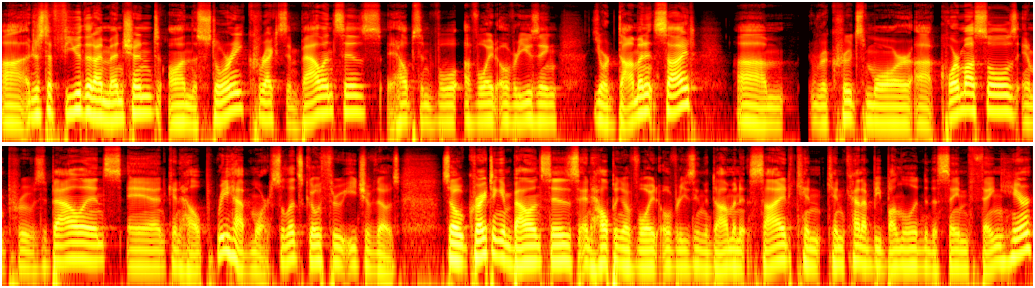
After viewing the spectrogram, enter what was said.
Uh, just a few that I mentioned on the story corrects imbalances. It helps invo- avoid overusing your dominant side. Um, recruits more uh, core muscles, improves balance, and can help rehab more. So let's go through each of those. So correcting imbalances and helping avoid overusing the dominant side can can kind of be bundled into the same thing here.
